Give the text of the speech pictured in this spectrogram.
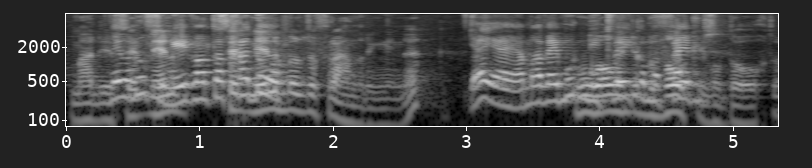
Maar er Nee, maar zit hoeft niet, want dat gaat door. de verandering in. Hè? ja, ja, ja, maar wij moeten Hoe hou je de niet bevolking 2,5... op de hoogte?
